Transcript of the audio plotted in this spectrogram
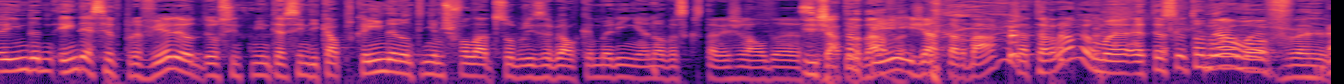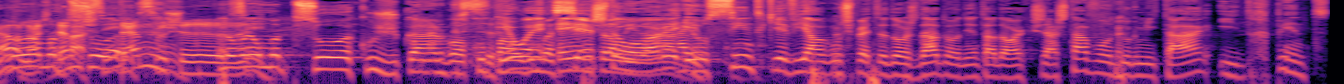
ainda, ainda é cedo para ver, eu, eu sinto-me intersindical porque ainda não tínhamos falado sobre Isabel Camarinha, a nova secretária-geral da E já CGTP, tardava. E já tardava, já tardava. É uma, atenção, então não, é Não uma, houve. não, Não, é uma estamos- pessoa, estamos, sim, eh, não é uma pessoa cujo cargo ocupa Eu, a alguma a esta hora, centralidade. eu sinto que havia alguns espectadores, dado o adiantado a hora, que já estavam a dormitar e, de repente,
